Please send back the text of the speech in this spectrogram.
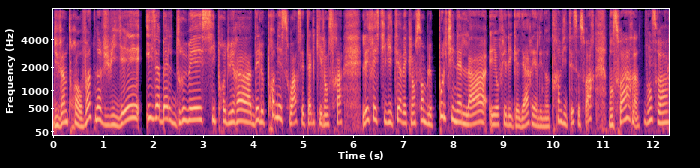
du 23 au 29 juillet. Isabelle Druet s'y produira dès le premier soir. C'est elle qui lancera les festivités avec l'ensemble Pulcinella et Ophélie Gaillard et elle est notre invitée ce soir. Bonsoir. Bonsoir.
